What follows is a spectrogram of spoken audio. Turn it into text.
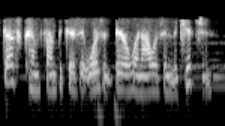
stuff come from? Because it wasn't there when I was in the kitchen.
